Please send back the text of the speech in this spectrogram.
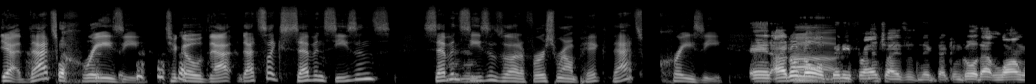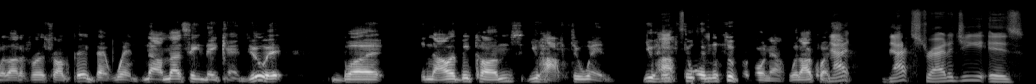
yeah, that's crazy to go that that's like 7 seasons. 7 mm-hmm. seasons without a first round pick. That's crazy. And I don't know uh, of many franchises, Nick, that can go that long without a first round pick that win. Now, I'm not saying they can't do it, but now it becomes you have to win. You have to win the Super Bowl now, without question. That that strategy is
